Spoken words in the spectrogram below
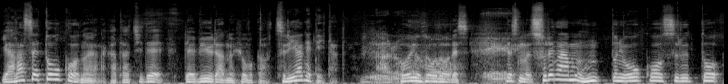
やらせ投稿のような形でレビュー欄の評価を釣り上げていたというこういう報道です、えー、ですのでそれがもう本当に横行すると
